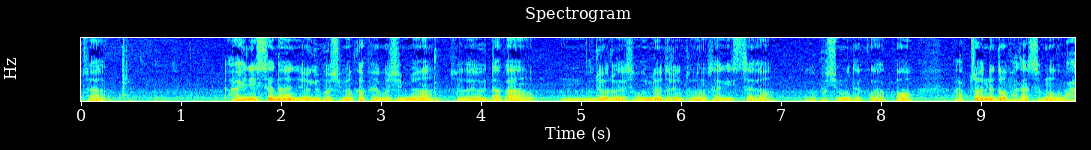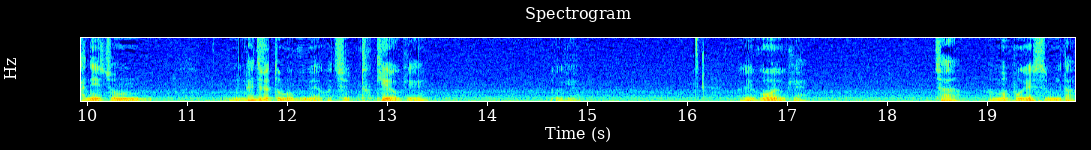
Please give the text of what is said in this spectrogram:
자, 하이닉스는 여기 보시면 카페 보시면 제가 여기다가 음, 무료로 해서 올려드린 동영상이 있어요. 이거 보시면 될 것 같고 앞전에도 잡는 거 많이 좀 음, 해드렸던 부분이에요. 그치? 특히 여기 여기 그리고 여기 자 한번 보겠습니다.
